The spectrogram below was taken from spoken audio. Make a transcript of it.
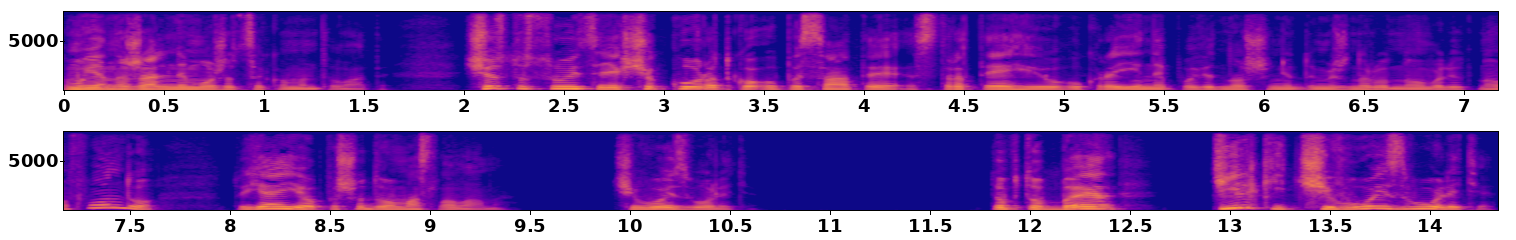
Тому я, на жаль, не можу це коментувати. Що стосується, якщо коротко описати стратегію України по відношенню до Міжнародного валютного фонду, то я її опишу двома словами чего изволите. Тобто без, тільки чого ізволіте.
